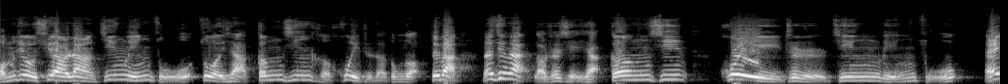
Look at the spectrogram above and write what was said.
我们就需要让精灵组做一下更新和绘制的动作，对吧？那现在老师写一下更新绘制精灵组。哎，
